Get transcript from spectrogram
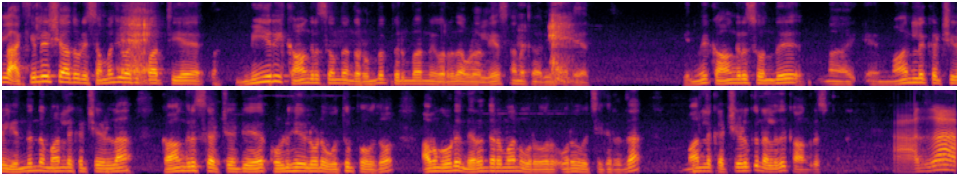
இல்ல அகிலேஷ் யாதவுடைய சமாஜ்வாதி பார்ட்டியை மீறி காங்கிரஸ் வந்து அங்க ரொம்ப பெரும்பான்மை வர்றது அவ்வளவு லேசான காரியம் கிடையாது. இனிமே காங்கிரஸ் வந்து மாநில கட்சிகள் எந்தெந்த மாநில கட்சிகள்லாம் காங்கிரஸ் கட்சியுடைய கொள்கைகளோட ஒத்துப்போகுதோ அவங்களோட நிரந்தரமான ஒரு ஒரு உறவு வச்சுக்கிறது தான் மாநில கட்சிகளுக்கும் நல்லது காங்கிரஸுக்கும். அதுதான்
